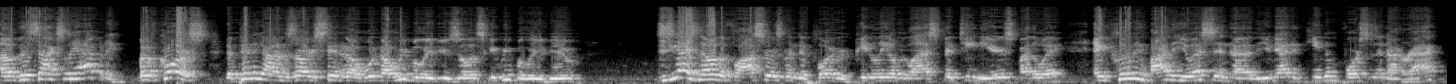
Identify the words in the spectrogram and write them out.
of this actually happening. But of course, the Pentagon has already stated, oh, no, we believe you, Zelensky, we believe you. Did you guys know the Flosser has been deployed repeatedly over the last 15 years, by the way, including by the U.S. and uh, the United Kingdom forces in Iraq?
